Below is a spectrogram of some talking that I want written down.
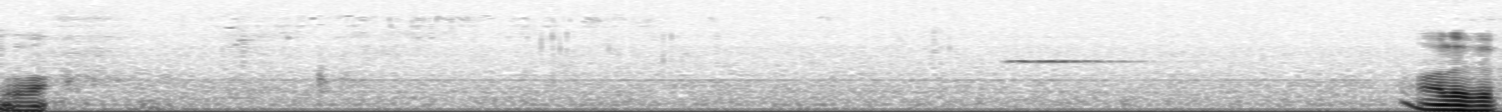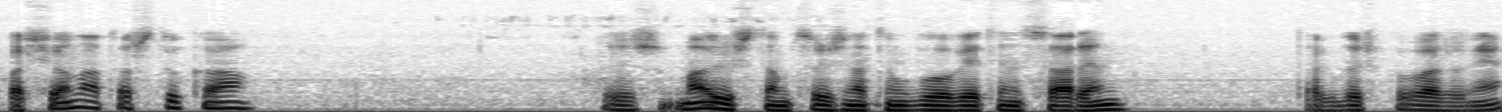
bo ale wypasiona ta sztuka. Przecież ma już tam coś na tym głowie ten saren. Tak dość poważnie.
